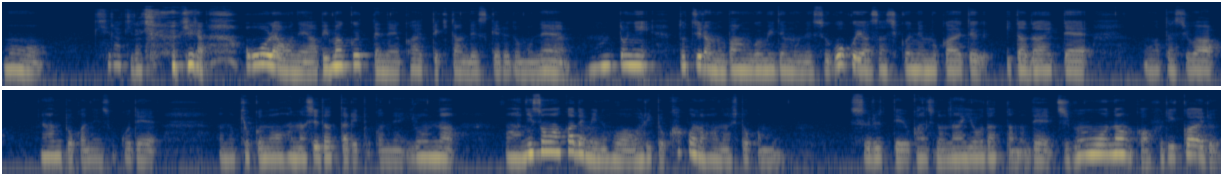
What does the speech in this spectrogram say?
もうキラキラキラキラオーラをね浴びまくってね帰ってきたんですけれどもね本当にどちらの番組でもねすごく優しくね迎えていただいて私はなんとかねそこであの曲の話だったりとかねいろんなアニソンアカデミーの方は割と過去の話とかもするっていう感じの内容だったので自分をなんか振り返る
